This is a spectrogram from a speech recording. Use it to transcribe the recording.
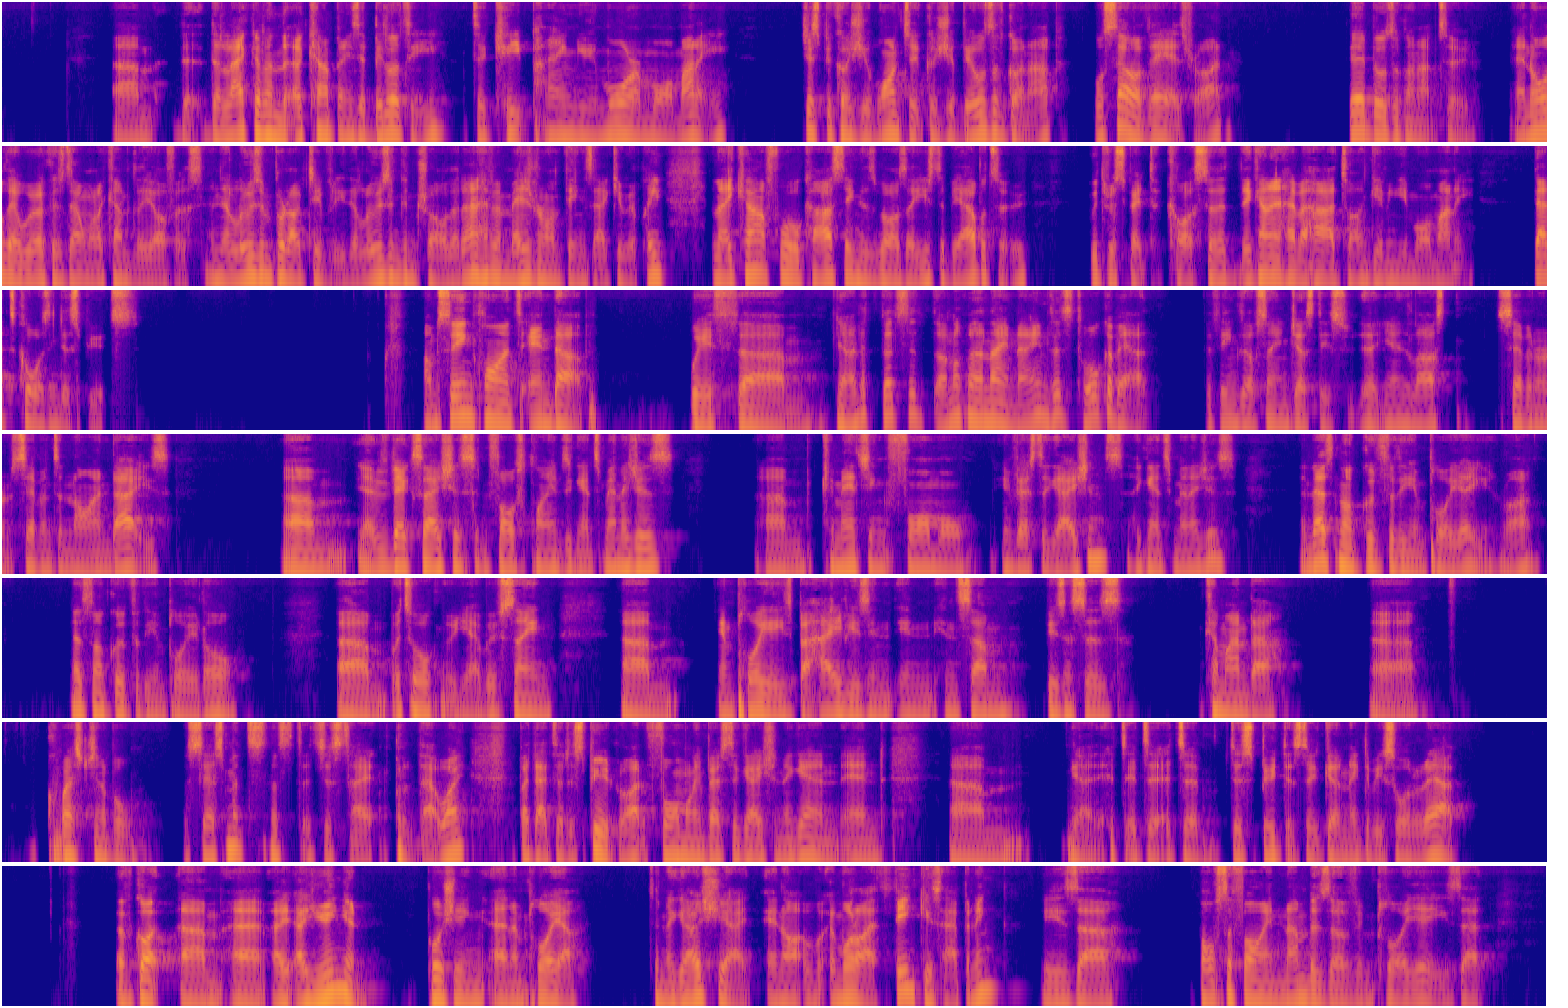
Um, the, the, lack of a company's ability to keep paying you more and more money just because you want it because your bills have gone up. Well, so have theirs, right? Their bills have gone up too and all their workers don't want to come to the office and they're losing productivity they're losing control they don't have a measure on things accurately and they can't forecast things as well as they used to be able to with respect to cost so they're going to have a hard time giving you more money. That's causing disputes. I'm seeing clients end up with um, you know that, that's i'm not going to name names let's talk about the things i've seen just this uh, you know the last seven or seven to nine days. Um, you know, vexatious and false claims against managers um, commencing formal investigations against managers, and that's not good for the employee, right? That's not good for the employee at all. Um, we're talking, yeah, we've seen um, employees' behaviours in in in some businesses come under uh, questionable assessments. Let's, let's just say it, put it that way. But that's a dispute, right? Formal investigation again, and um, yeah, it's it's a it's a dispute that's going to need to be sorted out have got um, a, a, union pushing an employer to negotiate. And, I, and what I think is happening is uh, falsifying numbers of employees that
